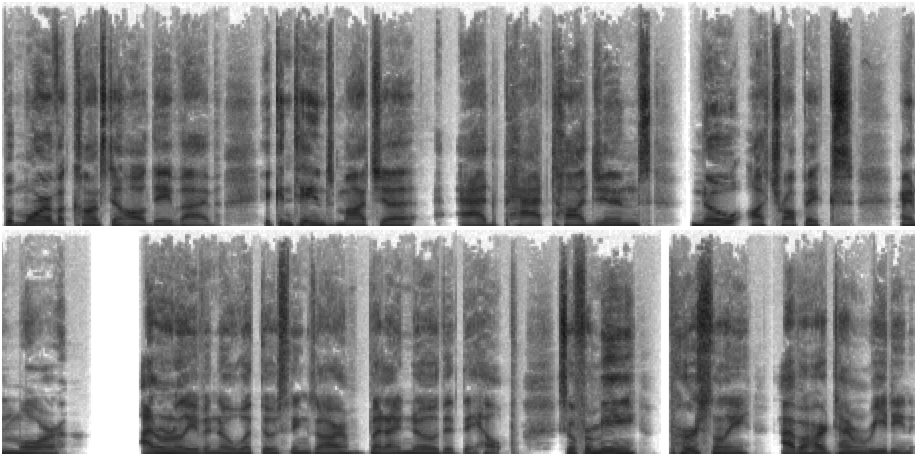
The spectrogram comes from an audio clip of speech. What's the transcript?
but more of a constant all day vibe. It contains matcha, adaptogens, nootropics, and more. I don't really even know what those things are, but I know that they help. So for me personally, I have a hard time reading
